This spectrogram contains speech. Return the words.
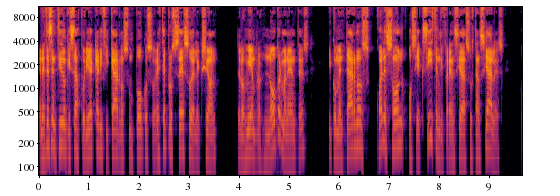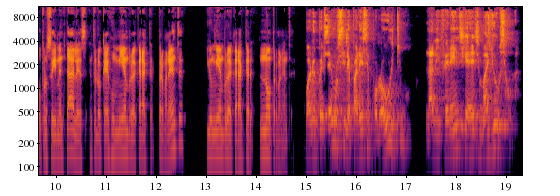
En este sentido, quizás podría clarificarnos un poco sobre este proceso de elección de los miembros no permanentes y comentarnos cuáles son o si existen diferencias sustanciales o procedimentales entre lo que es un miembro de carácter permanente y un miembro de carácter no permanente. Bueno, empecemos, si le parece, por lo último. La diferencia es mayúscula.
